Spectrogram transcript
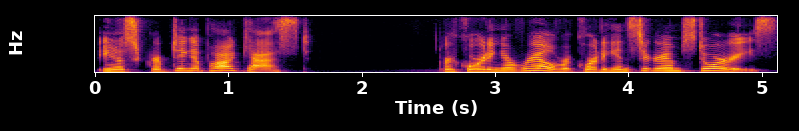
you know, scripting a podcast, recording a reel, recording Instagram stories.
